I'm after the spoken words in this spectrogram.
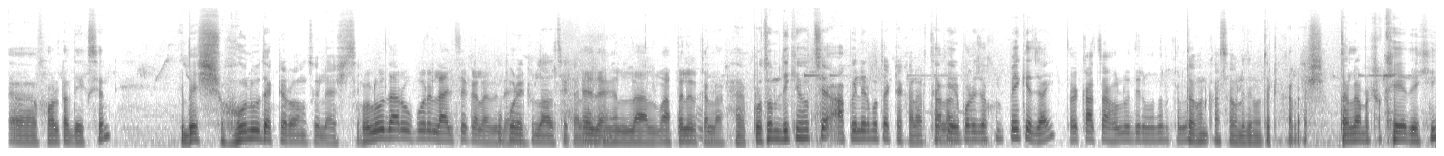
আহ, ফলটা দেখছেন বেশ হলুদ একটা রং চলে আসছে। হলুদ আর উপরে লালচে কালার উপরে একটু লালচে কালার এই দেখেন লাল আপেলের হ্যাঁ। কালার হ্যাঁ প্রথম দিকে হচ্ছে আপেলের মতো একটা কালার থাকে এরপরে যখন পেকে যায় তখন কাঁচা হলুদের মতন কালার তখন কাঁচা হলুদের মতো একটা কালার আসে। তাহলে আমরা একটু খেয়ে দেখি।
